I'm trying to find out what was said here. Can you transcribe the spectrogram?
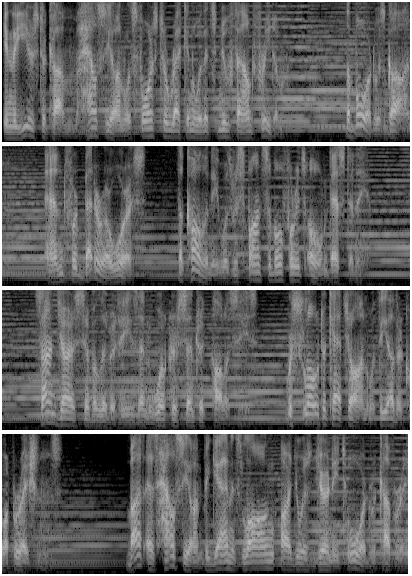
In the years to come, Halcyon was forced to reckon with its newfound freedom. The board was gone, and for better or worse, the colony was responsible for its own destiny. Sanjar's civil liberties and worker-centric policies were slow to catch on with the other corporations. But as Halcyon began its long, arduous journey toward recovery,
